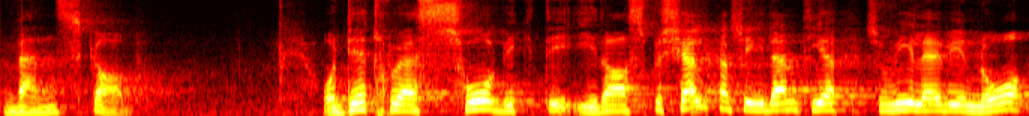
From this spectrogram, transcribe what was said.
vennskap. Og Det tror jeg er så viktig i dag, spesielt kanskje i den tida som vi lever i nå,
